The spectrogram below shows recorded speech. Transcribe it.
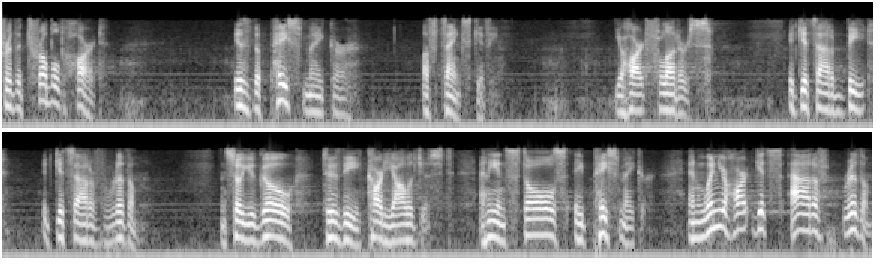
for the troubled heart is the pacemaker of thanksgiving. Your heart flutters, it gets out of beat it gets out of rhythm. And so you go to the cardiologist and he installs a pacemaker. And when your heart gets out of rhythm,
